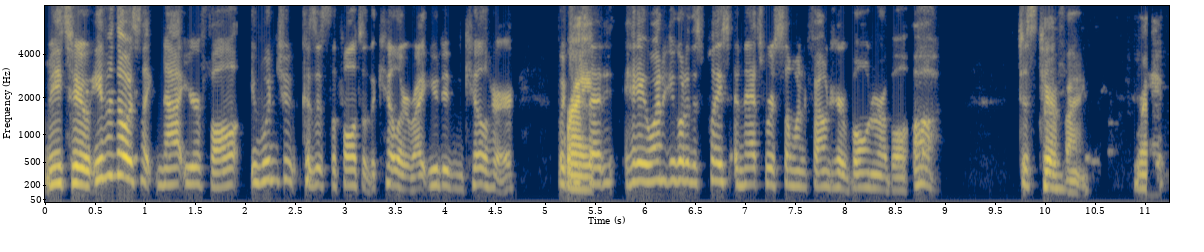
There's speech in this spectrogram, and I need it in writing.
Me too. Even though it's like not your fault, it wouldn't you? Because it's the fault of the killer, right? You didn't kill her, but Right. you said, "Hey, why don't you go to this place?" And that's where someone found her vulnerable. Oh, just terrifying. Right.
